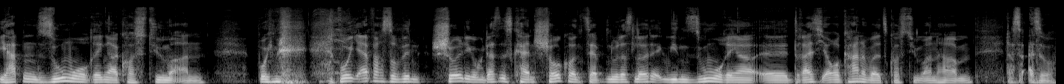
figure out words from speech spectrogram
Die hatten Sumo-Ringer-Kostüme an. Wo ich, mir- wo ich einfach so bin, Entschuldigung, das ist kein Showkonzept, nur dass Leute irgendwie einen Sumo-Ringer äh, 30 Euro Karnevalskostüm anhaben. Das, also,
